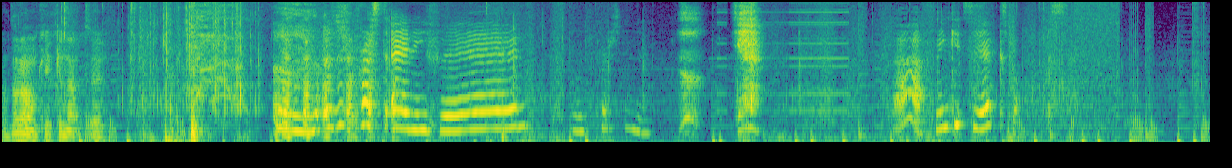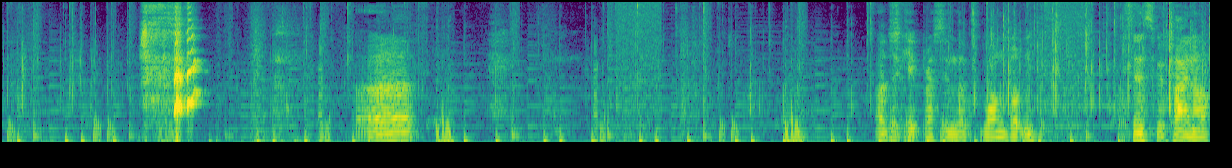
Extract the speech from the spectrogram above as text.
I don't know I'm kicking that too. I just pressed anything. I'm pressing them. yeah! Ah, I think it's the Xbox. Keep pressing the one button. Seems to be paying off.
